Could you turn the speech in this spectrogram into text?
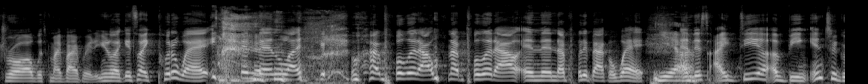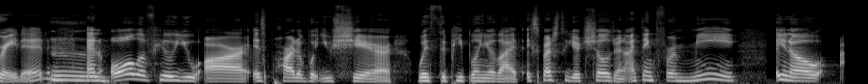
drawer with my vibrator. You know like it's like put away and then like i pull it out when i pull it out and then i put it back away. Yeah. and this idea of being integrated and all of who you are is part of what you share with the people in your life especially your children. I think for me you know I-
